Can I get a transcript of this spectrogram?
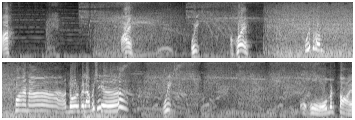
มา ไป อุ้ยโอ้ยอุ้ยทำ ไมฟ้านะโดนไปแล้วไม่ใช่เออุ้ยโอ้โห มันต่อย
